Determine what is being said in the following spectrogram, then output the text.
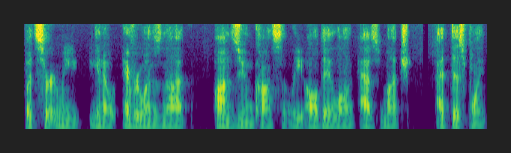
but certainly, you know, everyone's not on Zoom constantly all day long as much at this point.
